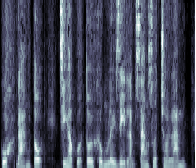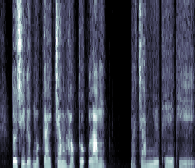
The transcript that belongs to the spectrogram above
Của đáng tội, tri học của tôi không lấy gì làm sáng suốt cho lắm. Tôi chỉ được một cái chăm học thuộc lòng. Mà chăm như thế thì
